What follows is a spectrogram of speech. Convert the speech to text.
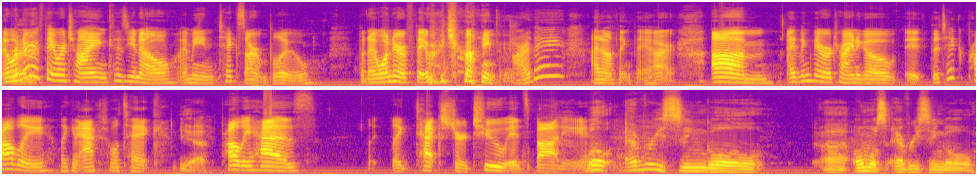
I wonder if they were trying, because you know, I mean, ticks aren't blue, but I wonder if they were trying. Are they? I don't think they are. Um, I think they were trying to go. It, the tick probably, like an actual tick, Yeah. probably has like, like texture to its body. Well, every single, uh, almost every single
